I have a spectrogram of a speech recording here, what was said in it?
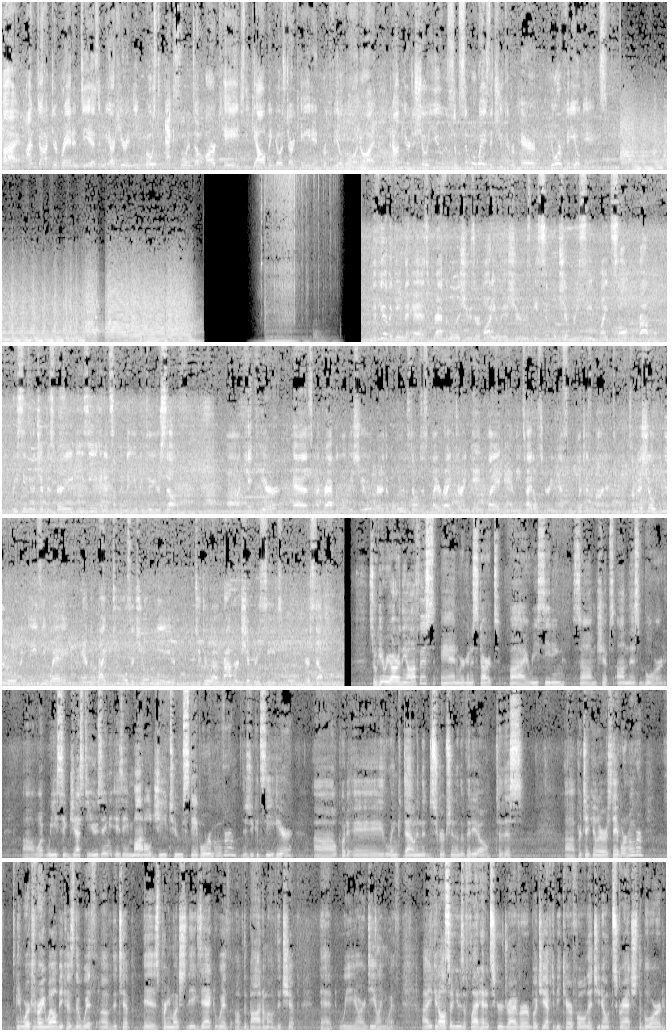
Hi, I'm Dr. Brandon Diaz, and we are here in the most excellent of arcades, the Galloping Ghost Arcade in Brookfield, Illinois. And I'm here to show you some simple ways that you can repair your video games. If you have a game that has graphical issues or audio issues, a simple chip reseat might solve the problem. Reseating the chip is very easy and it's something that you can do yourself. Uh, Kick here has a graphical issue where the balloons don't display right during gameplay and the title screen has some glitches on it. So I'm going to show you an easy way and the right tools that you'll need to do a proper chip reseat yourself. So here we are in the office and we're going to start by reseating some chips on this board. Uh, what we suggest using is a Model G2 staple remover. As you can see here, uh, I'll put a link down in the description of the video to this uh, particular staple remover. It works very well because the width of the tip is pretty much the exact width of the bottom of the chip that we are dealing with. Uh, you could also use a flat-headed screwdriver, but you have to be careful that you don't scratch the board.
